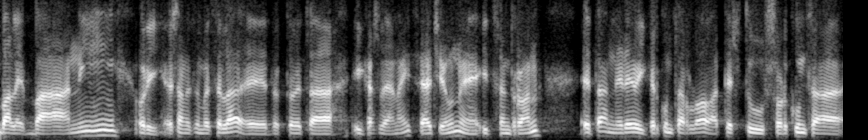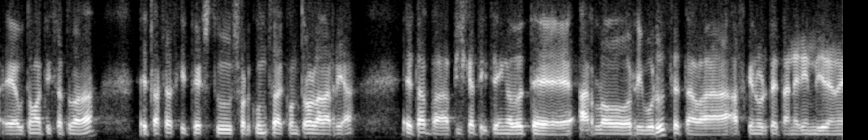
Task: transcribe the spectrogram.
Bale, ba, ni hori, esan ezen bezala, e, doktoretza ikaslea nahi, CH1, e, itzentroan, eta nire ikerkuntzarloa ba, testu sorkuntza e, automatizatua da, eta zazki testu sorkuntza kontrolagarria, eta ba, pixkat egiten dute arlo horri buruz, eta ba, azken urteetan egin diren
